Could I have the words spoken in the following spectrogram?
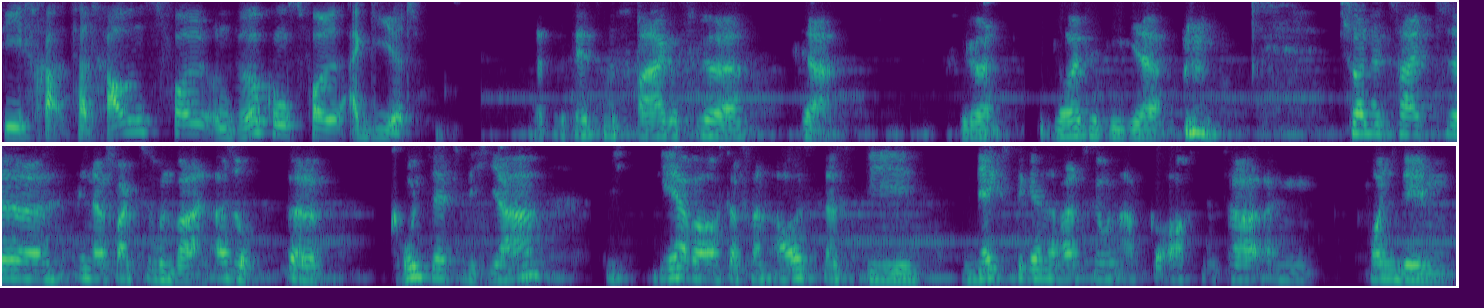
die vertrauensvoll und wirkungsvoll agiert? Das ist jetzt eine Frage für, ja, für Leute, die wir schon eine Zeit äh, in der Fraktion waren. Also äh, grundsätzlich ja. Ich gehe aber auch davon aus, dass die nächste Generation Abgeordneter ähm, von den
